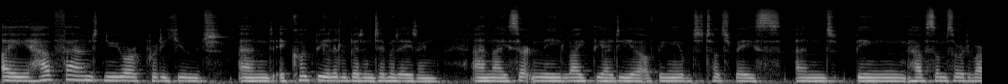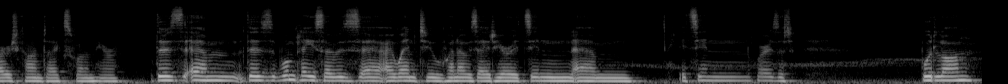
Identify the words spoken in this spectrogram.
I have found New York pretty huge, and it could be a little bit intimidating. And I certainly like the idea of being able to touch base and being have some sort of Irish contacts while I'm here. There's um, there's one place I was uh, I went to when I was out here. It's in um, it's in where is it? Woodlawn.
